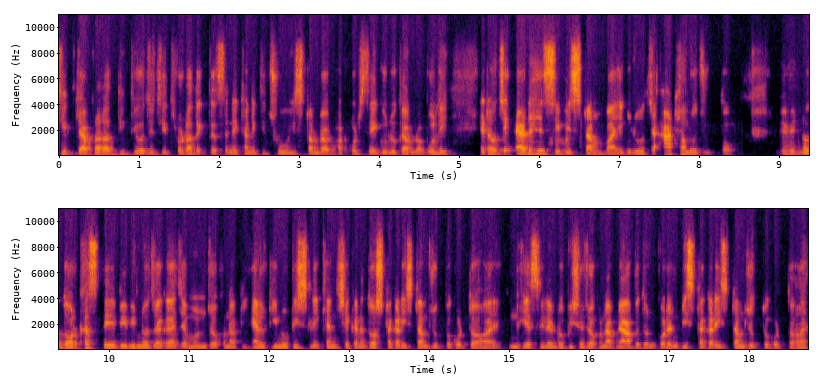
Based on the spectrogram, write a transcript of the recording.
চিত্রে আপনারা দ্বিতীয় যে চিত্রটা দেখতেছেন, এখানে কিছু স্টাম্প ব্যবহার করছে, এগুলোকে আমরা বলি, এটা হচ্ছে অ্যাডহেসিভ স্টাম্প বা এগুলো হচ্ছে আঠালো যুক্ত। বিভিন্ন দরখাস্তে বিভিন্ন জায়গায়, যেমন যখন আপনি এলটি নোটিশ লিখেন, সেখানে দশ টাকার স্টাম্প যুক্ত করতে হয়। এসিলেন্ট অফিসে যখন আপনি আবেদন করেন, বিশ টাকার স্টাম্প যুক্ত করতে হয়।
